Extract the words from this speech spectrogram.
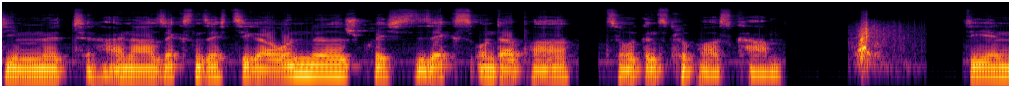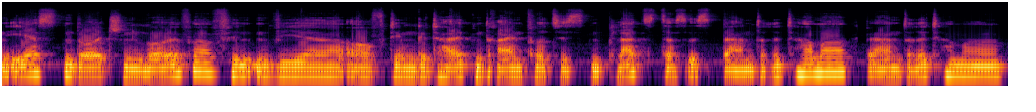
die mit einer 66er Runde, sprich 6 unter Paar, zurück ins Clubhaus kam. Den ersten deutschen Golfer finden wir auf dem geteilten 43. Platz. Das ist Bernd Ritthammer. Bernd Ritthammer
